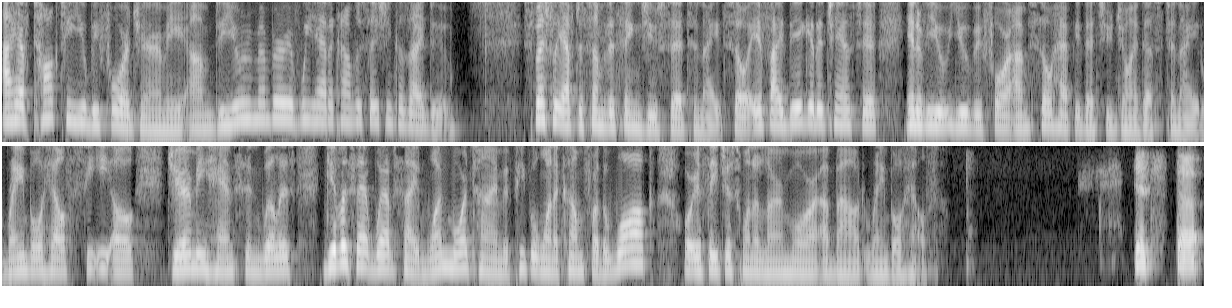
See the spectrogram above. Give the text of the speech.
I have talked to you before, Jeremy. Um, do you remember if we had a conversation? Because I do especially after some of the things you said tonight. So if I did get a chance to interview you before, I'm so happy that you joined us tonight. Rainbow Health CEO Jeremy Hanson Willis. Give us that website one more time if people want to come for the walk or if they just want to learn more about Rainbow Health. It's the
